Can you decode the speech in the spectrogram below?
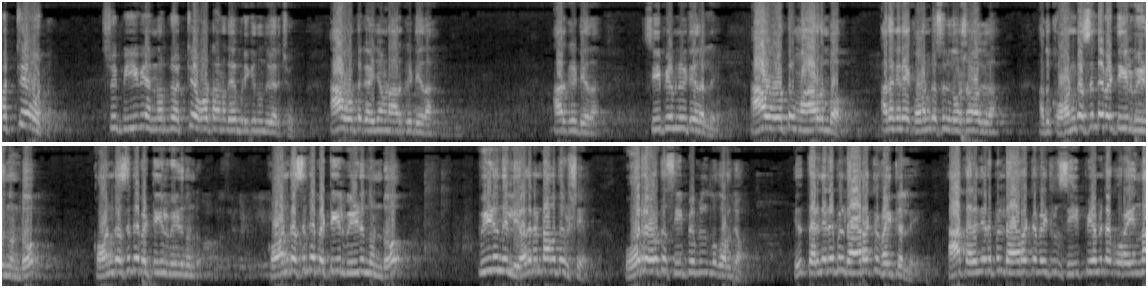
ഒറ്റ വോട്ട്. ശ്രീ പി വി അൻവറിന്റെ ഒറ്റ വോട്ടാണ് അദ്ദേഹം പിടിക്കുന്നത് വിചാരിച്ചു. ആ വോട്ട് കഴിഞ്ഞ ആർക്ക് കിട്ടിയതാ? ആർക്ക് കിട്ടിയതാ? സി പി എമ്മിന് കിട്ടിയതല്ലേ? ആ വോട്ട് മാറുമ്പോൾ അതെങ്ങനെ കോൺഗ്രസിന് ദോഷമാകുക? അത് കോൺഗ്രസിന്റെ പെട്ടിയിൽ വീഴുന്നുണ്ടോ? കോൺഗ്രസിന്റെ പെട്ടിയിൽ വീഴുന്നുണ്ടോ? കോൺഗ്രസിന്റെ പെട്ടിയിൽ വീഴുന്നുണ്ടോ? വീഴുന്നില്ലയോ? അത് രണ്ടാമത്തെ വിഷയം. ഓരോ വോട്ട് സി പി എമ്മിൽ നിന്ന് കുറഞ്ഞോ? ഇത് തെരഞ്ഞെടുപ്പിൽ ഡയറക്റ്റ് ഫൈറ്റ് അല്ലേ? ആ തെരഞ്ഞെടുപ്പിൽ ഡയറക്റ്റ് ഫൈറ്റിൽ സി പി എമ്മിന്റെ കുറയുന്ന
